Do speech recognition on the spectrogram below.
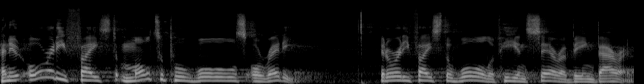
And it already faced multiple walls already. It already faced the wall of he and Sarah being barren.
